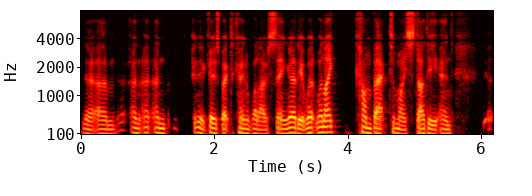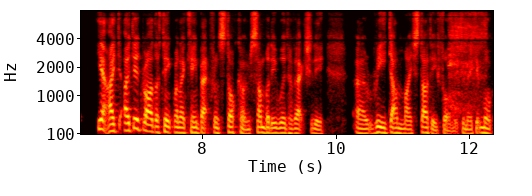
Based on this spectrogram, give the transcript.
You know, um, and, and, and it goes back to kind of what I was saying earlier. When, when I come back to my study and yeah, I, I, did rather think when I came back from Stockholm, somebody would have actually uh, redone my study for me to make it more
